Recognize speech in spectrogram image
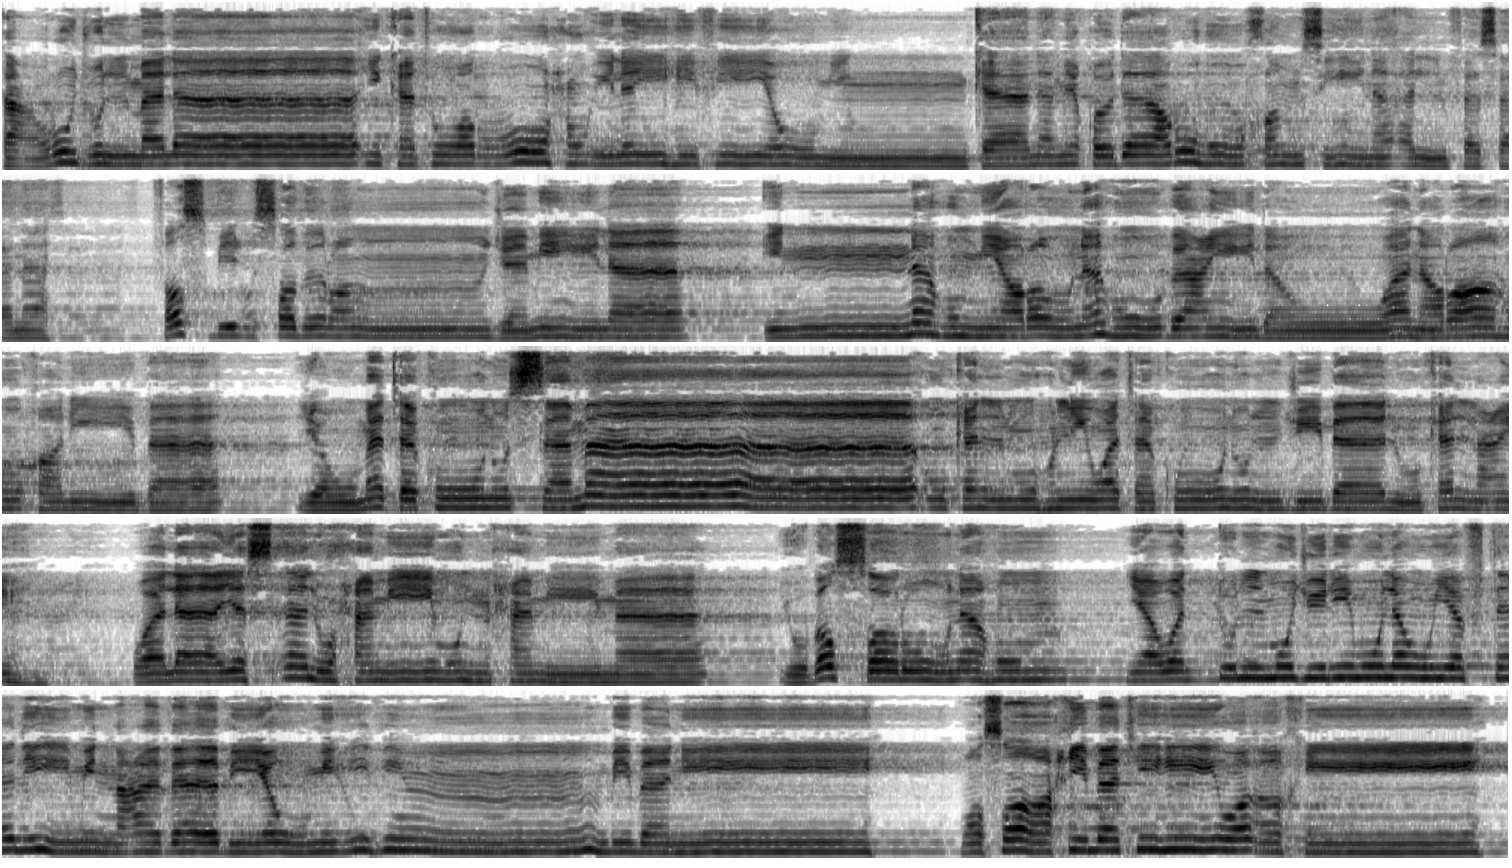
تعرج الملائكة والروح إليه في يوم كان مقداره خمسين ألف سنة. فاصبر صبرا جميلا إنهم يرونه بعيدا ونراه قريبا. يوم تكون السماء كالمهل وتكون الجبال كالعهن ولا يسأل حميم حميما. يبصرونهم يود المجرم لو يفتدي من عذاب يومئذ ببنيه وصاحبته وأخيه.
